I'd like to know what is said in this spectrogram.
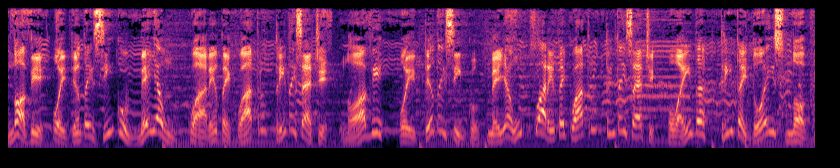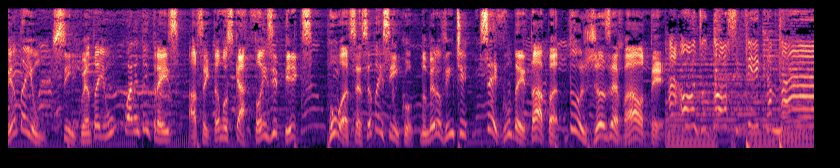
985 61 44 37 985 61 44 37 ou ainda 32 91 51 43. Aceitamos cartões e Pix. Rua 65, número 20, segunda etapa do José Walter. Aonde o doce fica amargo,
